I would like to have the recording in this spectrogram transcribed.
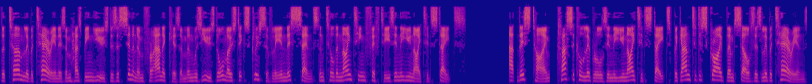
the term libertarianism has been used as a synonym for anarchism and was used almost exclusively in this sense until the 1950s in the United States. At this time, classical liberals in the United States began to describe themselves as libertarians,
